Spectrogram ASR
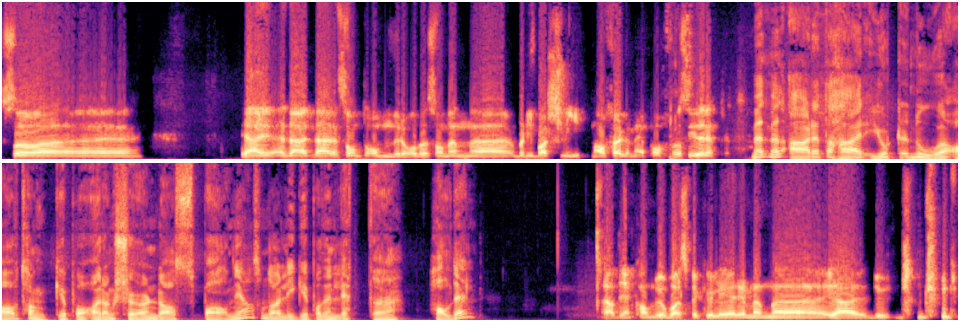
Så uh, jeg, det, er, det er et sånt område som en uh, blir bare sliten av å følge med på, for å si det rett ut. Men, men er dette her gjort noe av tanke på arrangøren da Spania, som da ligger på den lette halvdel? Ja, Det kan vi jo bare spekulere i, men jeg, du, du,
